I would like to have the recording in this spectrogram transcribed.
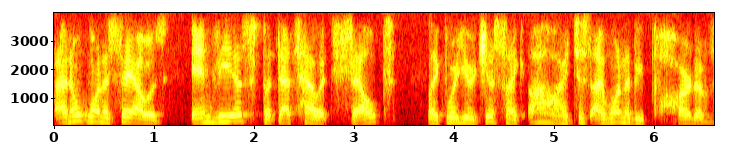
I don't want to say I was envious, but that's how it felt. Like where you're just like, oh, I just I want to be part of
